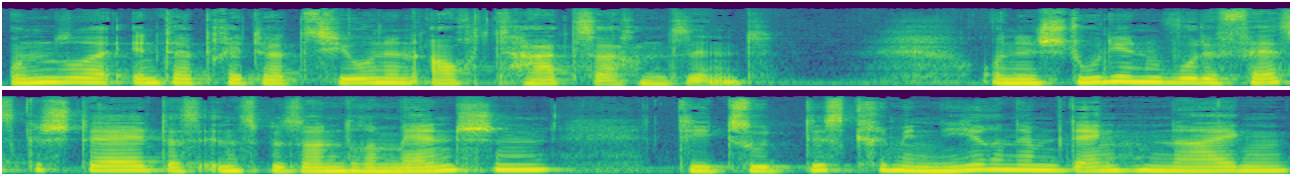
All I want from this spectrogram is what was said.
unsere Interpretationen auch Tatsachen sind. Und in Studien wurde festgestellt, dass insbesondere Menschen, die zu diskriminierendem Denken neigen,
